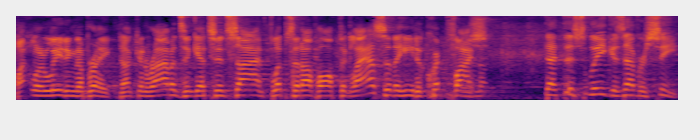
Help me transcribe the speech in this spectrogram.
Butler leading the break. Duncan Robinson gets inside, flips it up off the glass, so the Heat a quick five. That this league has ever seen.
